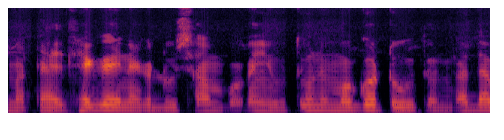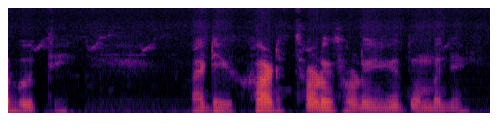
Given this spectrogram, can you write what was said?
મકાઈ થઈ ગઈ ને કે ડુસામાં કઈ ઉતું ને, મગોટું ઉતું ને ગદાબુથી વાઢી ખડ થોડું થોડું હતું બધું.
